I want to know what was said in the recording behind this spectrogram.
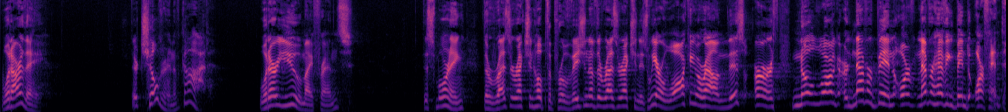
What are they? They're children of God. What are you, my friends? This morning, the resurrection hope, the provision of the resurrection is we are walking around this earth no longer or never been or never having been orphaned.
